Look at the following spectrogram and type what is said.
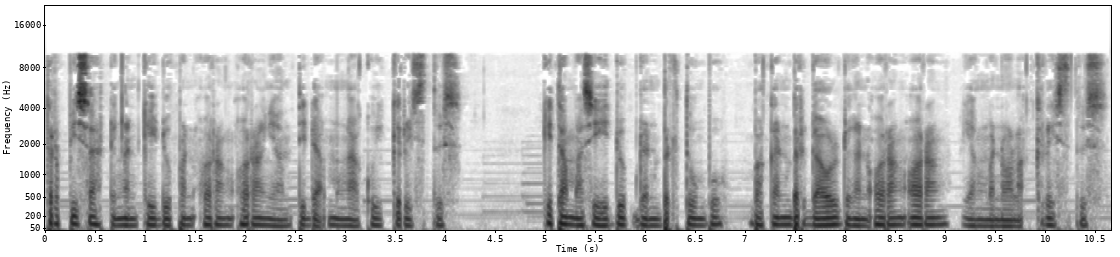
terpisah dengan kehidupan orang-orang yang tidak mengakui Kristus. Kita masih hidup dan bertumbuh bahkan bergaul dengan orang-orang yang menolak Kristus.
